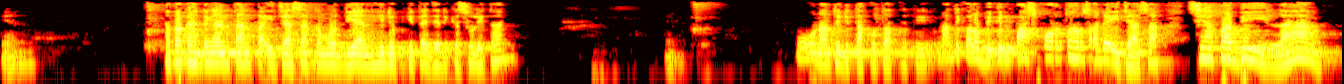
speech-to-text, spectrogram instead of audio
Ya. Apakah dengan tanpa ijazah kemudian hidup kita jadi kesulitan? Oh, nanti ditakut-takuti. Nanti kalau bikin paspor itu harus ada ijazah. Siapa bilang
